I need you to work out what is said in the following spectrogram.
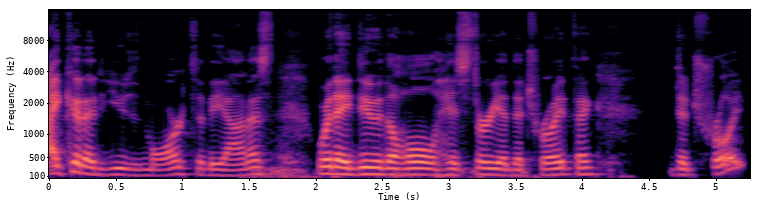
I could have used more, to be honest, where they do the whole history of Detroit thing. Detroit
